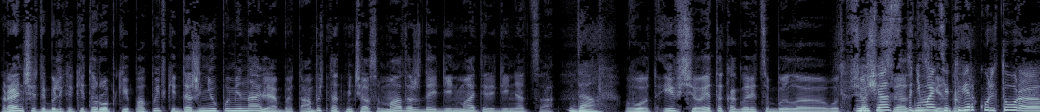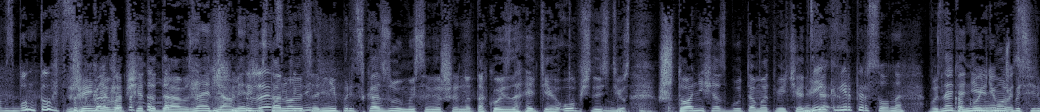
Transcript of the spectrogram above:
раньше это были какие-то робкие попытки, даже не упоминали об этом. Обычно отмечался Mother's Day, День матери, День отца. Да. Вот, и все, это, как говорится, было вот все, Но сейчас, связано понимаете, квир-культура взбунтуется. Женя, вообще-то да, вы знаете, Америка становится непредсказуемой совершенно такой, знаете, общностью. Что они сейчас будут там отмечать? День Квир-персоны. Вы знаете, они может быть, 7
